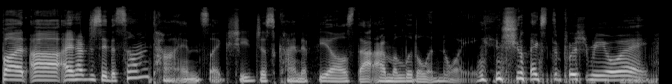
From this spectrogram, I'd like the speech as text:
but uh, I'd have to say that sometimes, like, she just kind of feels that I'm a little annoying and she likes to push me away.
